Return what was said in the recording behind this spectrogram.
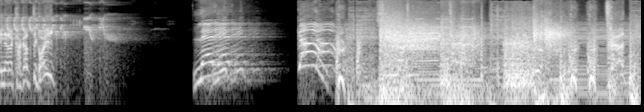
らならかかってこい！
